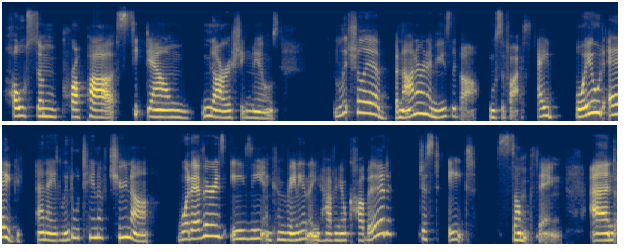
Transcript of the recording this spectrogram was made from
wholesome, proper, sit down, nourishing meals. Literally a banana and a muesli bar will suffice. A boiled egg and a little tin of tuna, whatever is easy and convenient that you have in your cupboard, just eat something. And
